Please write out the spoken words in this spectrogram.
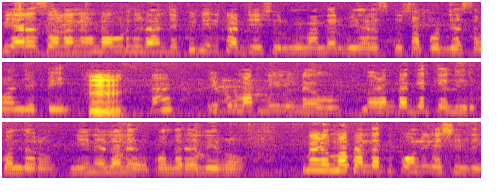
బీఆర్ఎస్ వాళ్ళని ఉండకూడదు అని చెప్పి నీళ్ళు కట్ చేసారు మేము అందరు బీఆర్ఎస్కు సపోర్ట్ చేస్తామని చెప్పి? ఇప్పుడు మాకు నీళ్ళు లేవు. మేడం దగ్గరికి వెళ్ళిరు కొందరు. నేను వెళ్ళలేదు. కొందరు వెళ్ళిర్రు. మేడం మాకు అందరికి ఫోన్లు చేసింది.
